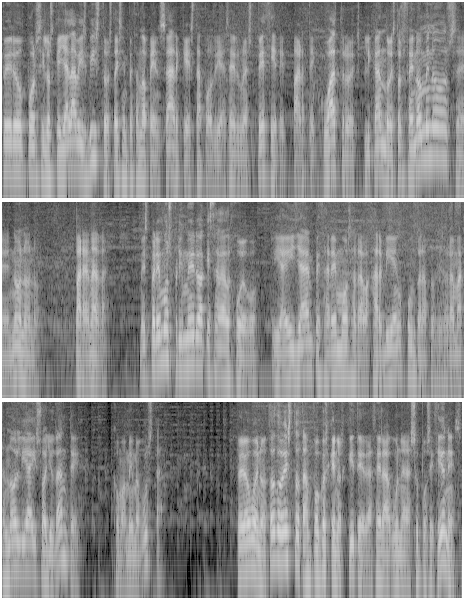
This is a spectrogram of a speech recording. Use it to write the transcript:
Pero por si los que ya la habéis visto estáis empezando a pensar que esta podría ser una especie de parte 4 explicando estos fenómenos, eh, no, no, no, para nada. Esperemos primero a que salga el juego, y ahí ya empezaremos a trabajar bien junto a la profesora Magnolia y su ayudante, como a mí me gusta. Pero bueno, todo esto tampoco es que nos quite de hacer algunas suposiciones.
